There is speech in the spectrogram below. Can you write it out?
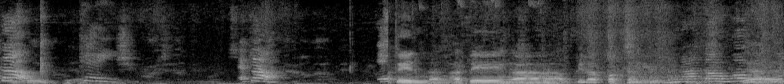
Ayan. Eto. Atin ang ating uh, pinapaksin. Natawag. Yan.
